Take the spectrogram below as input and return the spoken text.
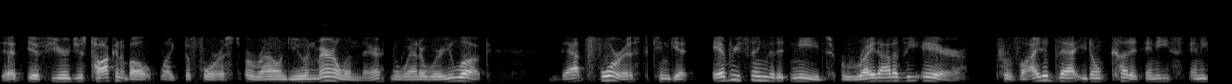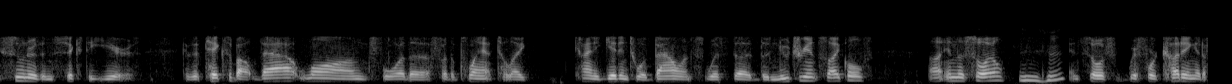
that if you're just talking about like the forest around you in Maryland, there, no matter where you look, that forest can get everything that it needs right out of the air, provided that you don't cut it any any sooner than 60 years, because it takes about that long for the for the plant to like kind of get into a balance with the the nutrient cycles uh, in the soil. Mm-hmm. And so if, if we're cutting at a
